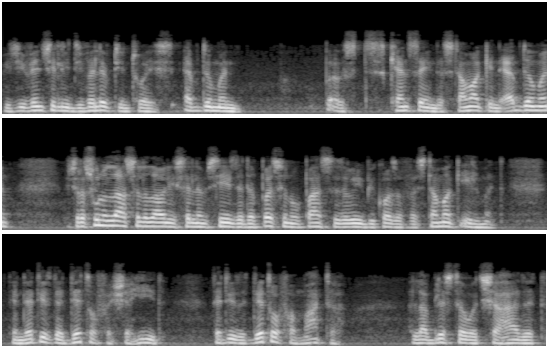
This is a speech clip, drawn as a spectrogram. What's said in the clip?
which eventually developed into a abdomen cancer in the stomach, in the abdomen, which Rasulullah says that a person who passes away because of a stomach ailment, then that is the death of a shaheed, that is the death of a martyr. Allah blessed her with shahadat,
